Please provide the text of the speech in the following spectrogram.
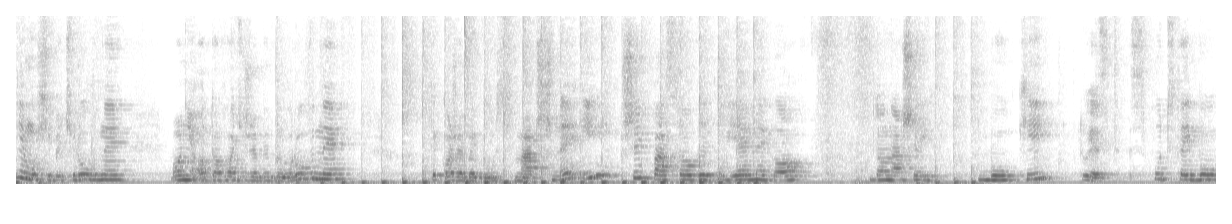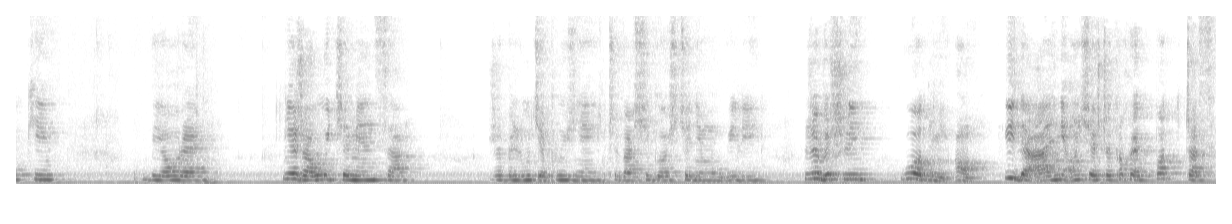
Nie musi być równy, bo nie o to chodzi, żeby był równy, tylko żeby był smaczny i przypasowujemy go do naszej bułki. Tu jest spód tej bułki. Biorę. Nie żałujcie mięsa, żeby ludzie później, czy wasi goście nie mówili, że wyszli głodni. O, idealnie. On się jeszcze trochę podczas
